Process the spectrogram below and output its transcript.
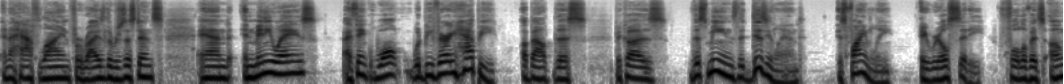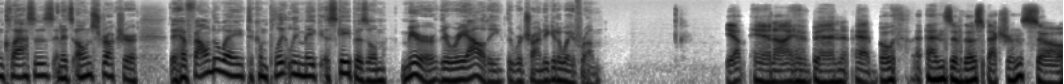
and a half line for Rise of the Resistance. And in many ways, I think Walt would be very happy about this because this means that Disneyland is finally a real city full of its own classes and its own structure. They have found a way to completely make escapism mirror the reality that we're trying to get away from. Yep. And I have been at both ends of those spectrums. So,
